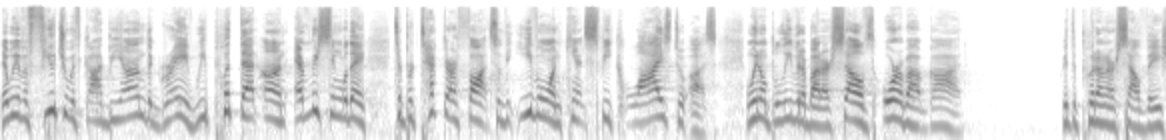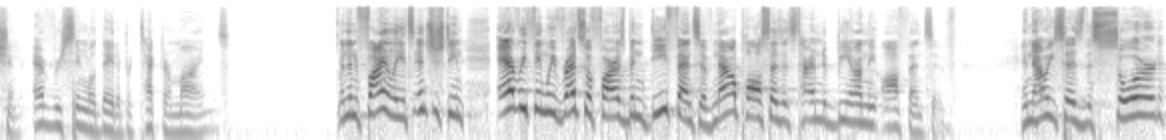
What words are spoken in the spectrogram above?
that we have a future with God beyond the grave. We put that on every single day to protect our thoughts so the evil one can't speak lies to us and we don't believe it about ourselves or about God. We have to put on our salvation every single day to protect our minds. And then finally, it's interesting, everything we've read so far has been defensive. Now Paul says it's time to be on the offensive. And now he says the sword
